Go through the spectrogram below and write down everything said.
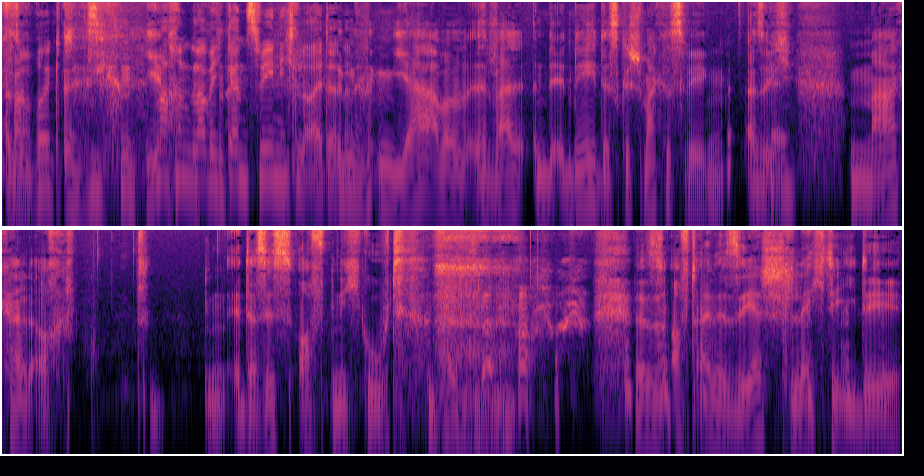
Also, Verrückt. ja. Machen, glaube ich, ganz wenig Leute. Ne? Ja, aber äh, weil, nee, des Geschmackes wegen. Also okay. ich mag halt auch das ist oft nicht gut. das ist oft eine sehr schlechte Idee.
